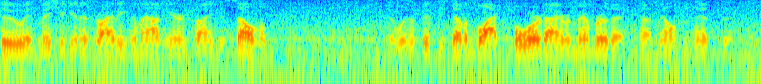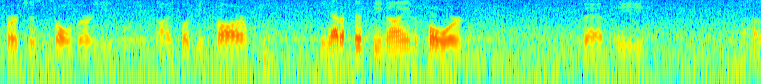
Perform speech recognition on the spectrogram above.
two in Michigan and driving them out here and trying to sell them. There was a 57 black Ford I remember that uh, Milton had uh, purchased, sold very easily, nice looking car. He had a 59 Ford that he uh,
